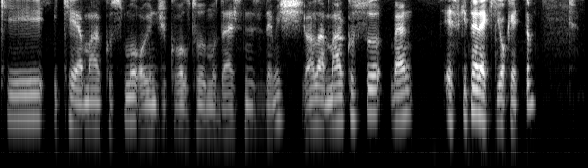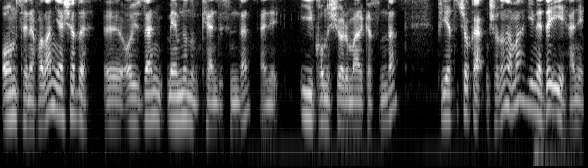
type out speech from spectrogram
ki Ikea Markus mu oyuncu koltuğu mu dersiniz demiş. Valla Markus'u ben eskiterek yok ettim. 10 sene falan yaşadı. Ee, o yüzden memnunum kendisinden. Hani iyi konuşuyorum arkasından. Fiyatı çok artmış onun ama yine de iyi. Hani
